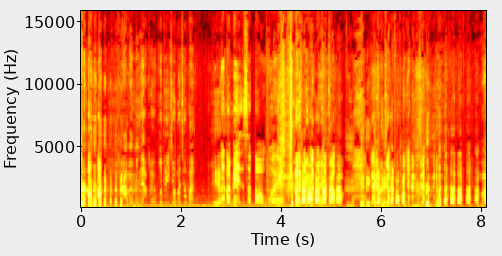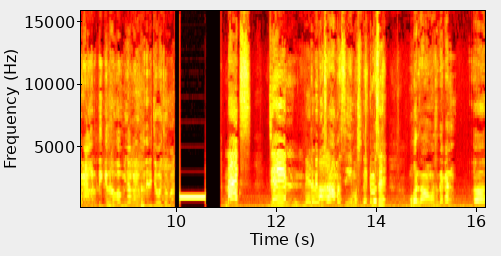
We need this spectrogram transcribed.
Kenapa minyak kayu putih coba-coba? iya. Enggak, tapi setahu gue Gak ada jawab penyanjane. gue gak ngerti kenapa minyak kayu putih dicoba-coba. next Jane. Tapi gue sama sih, maksudnya, eh, maksudnya bukan sama, maksudnya kan eh,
